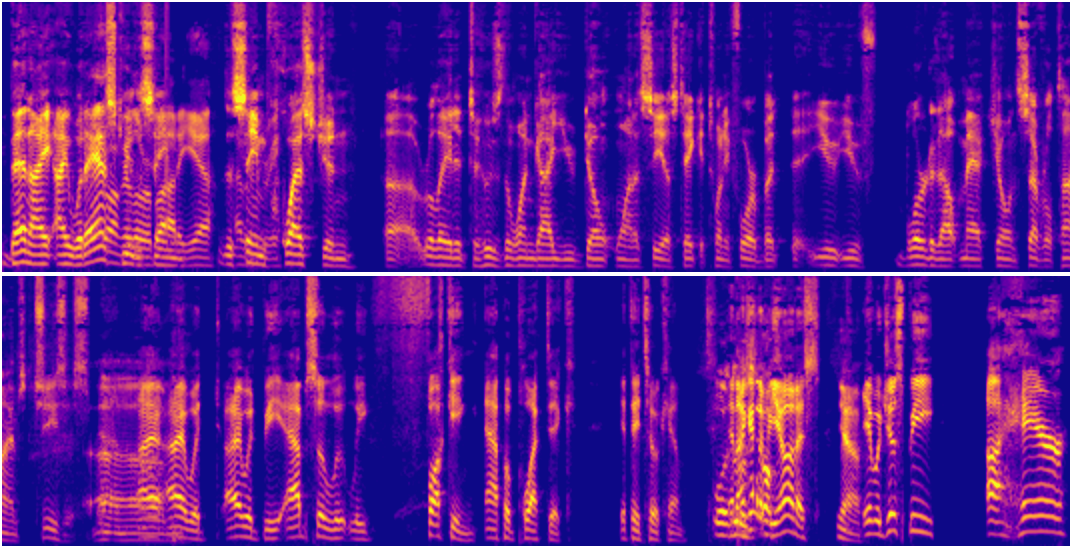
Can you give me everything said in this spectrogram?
Ben, I, I would ask Stronger you the same, body, yeah, the same question uh, related to who's the one guy you don't want to see us take at 24, but uh, you you've blurted out Mac Jones several times. Jesus. Um, I, I would I would be absolutely fucking apoplectic if they took him. Well, and was, I got to be honest, yeah, it would just be a hair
